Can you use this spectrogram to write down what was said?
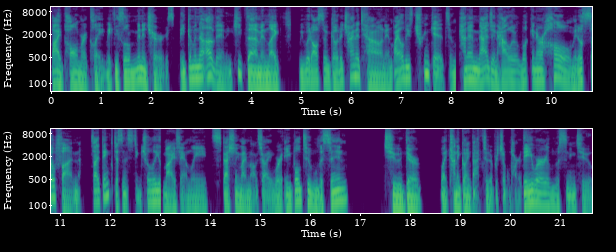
buy polymer clay, make these little miniatures, bake them in the oven and keep them. And like, we would also go to Chinatown and buy all these trinkets and kind of imagine how it would look in our home. It was so fun. So I think just instinctually, my family, especially my mom's family, were able to listen to their, like kind of going back to the original part. They were listening to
